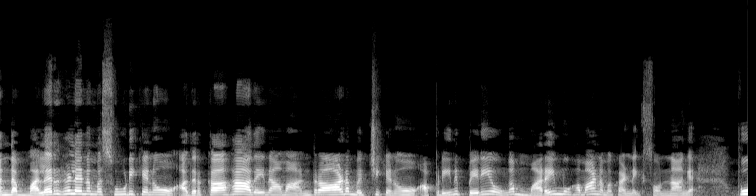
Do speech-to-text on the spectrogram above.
அந்த மலர்களை நம்ம சூடிக்கணும் அதற்காக அதை நாம் அன்றாடம் வச்சுக்கணும் அப்படின்னு பெரியவங்க மறைமுகமாக நமக்கு அன்னைக்கு சொன்னாங்க. பூ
